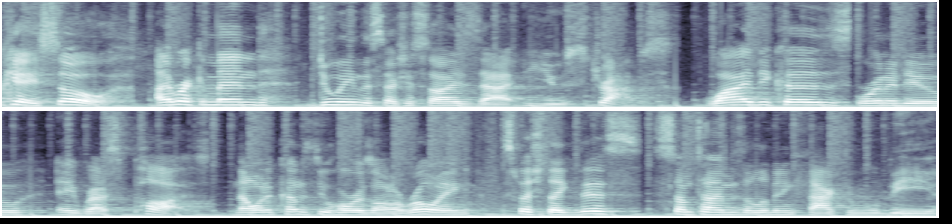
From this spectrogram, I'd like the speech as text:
Okay, so I recommend doing this exercise that use straps. Why? Because we're gonna do a rest pause. Now, when it comes to horizontal rowing, especially like this, sometimes the limiting factor will be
